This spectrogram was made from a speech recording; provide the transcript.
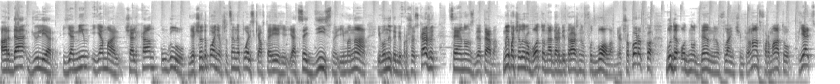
Арда Гюлєр, Ямін Ямаль, Чальхан Углу. Якщо ти поняв, що це не польські авторегі, а це дійсно імена, і вони тобі про щось кажуть, це анонс для тебе. Ми почали роботу над арбітражним футболом. Якщо коротко, буде одноденний офлайн чемпіонат формату 5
